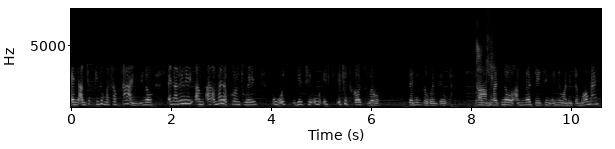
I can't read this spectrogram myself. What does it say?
and i'm just giving myself time you know and i really i'm, I'm at a point where if, if it's god's will um, Okay. but no i'm not dating anyone at the moment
